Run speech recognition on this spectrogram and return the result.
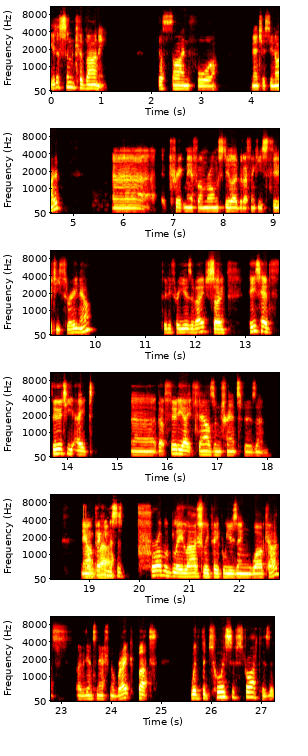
Edinson Cavani, just signed for Manchester United. Uh, correct me if I'm wrong, Stilo, but I think he's 33 now, 33 years of age. So he's had 38, uh, about 38,000 transfers in. Now oh, I'm picking wow. this as probably largely people using wildcards over the international break, but with the choice of strikers that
